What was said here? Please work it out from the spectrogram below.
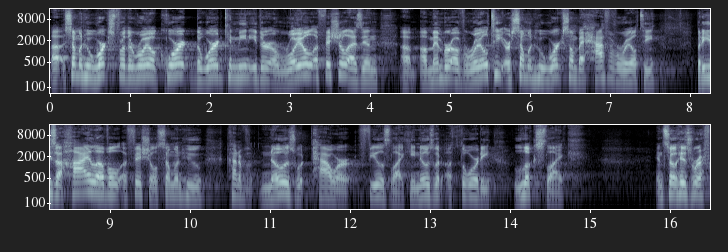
uh, someone who works for the royal court. The word can mean either a royal official, as in uh, a member of royalty, or someone who works on behalf of royalty. But he's a high level official, someone who kind of knows what power feels like. He knows what authority looks like. And so his, ref,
